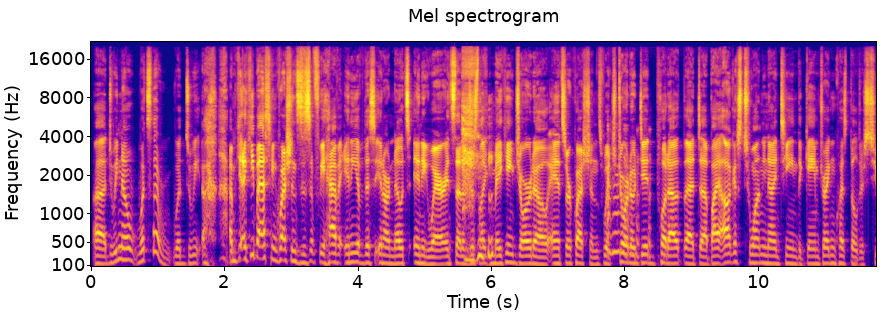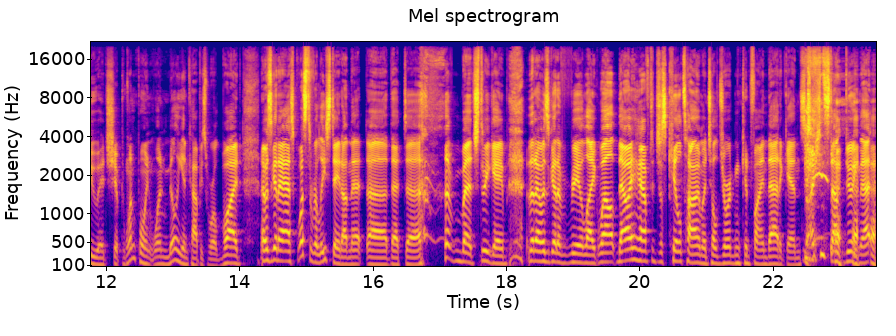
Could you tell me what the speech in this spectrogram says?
uh, do we know what's the what do we? I'm, I keep asking questions as if we have any of this in our notes anywhere instead of just like making Jordo answer questions. Which Jordo did put out that uh, by August 2019, the game Dragon Quest Builders 2 had shipped 1.1 million copies worldwide. And I was going to ask what's the release date on that uh, that uh, match three game. That I was going to be like, well, now I have to just kill time until Jordan can find that again. So I should stop doing that.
